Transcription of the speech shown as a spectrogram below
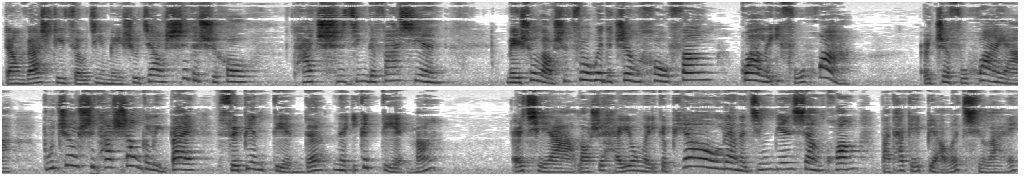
当 Vashti 走进美术教室的时候，她吃惊的发现，美术老师座位的正后方挂了一幅画。 而这幅画呀，不就是他上个礼拜随便点的那一个点吗？而且呀，老师还用了一个漂亮的金边相框把它给裱了起来。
